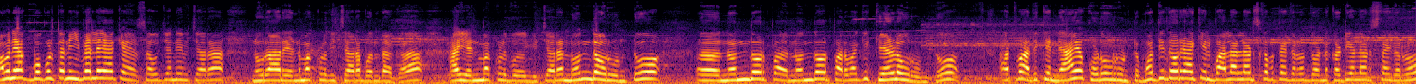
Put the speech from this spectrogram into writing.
ಅವನು ಯಾಕೆ ಬೊಗಳ್ತಾನೆ? ಇವೆಲ್ಲ ಯಾಕೆ? ಸೌಜನ್ಯ ವಿಚಾರ, ನೂರಾರು ಹೆಣ್ಮಕ್ಳು ವಿಚಾರ ಬಂದಾಗ ಆ ಹೆಣ್ಮಕ್ಳು ವಿಚಾರ ನೊಂದವ್ರುಂಟು ನೊಂದವ್ರ ಪ, ನೊಂದವ್ರ ಪರವಾಗಿ ಕೇಳೋರುಂಟು ಅಥವಾ ಅದಕ್ಕೆ ನ್ಯಾಯ ಕೊಡೋರುಂಟು ಮಧ್ಯದವ್ರು ಯಾಕೆ ಇಲ್ಲಿ ಬಾಲ ಅಲ್ಲಾಡ್ಸ್ಕೊಳ್ತಾ ಇದ್ರು? ದೊಡ್ಡ ಕಡ್ಡಿ ಅಲ್ಲಾಡಿಸ್ತಾ ಇದ್ರು?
